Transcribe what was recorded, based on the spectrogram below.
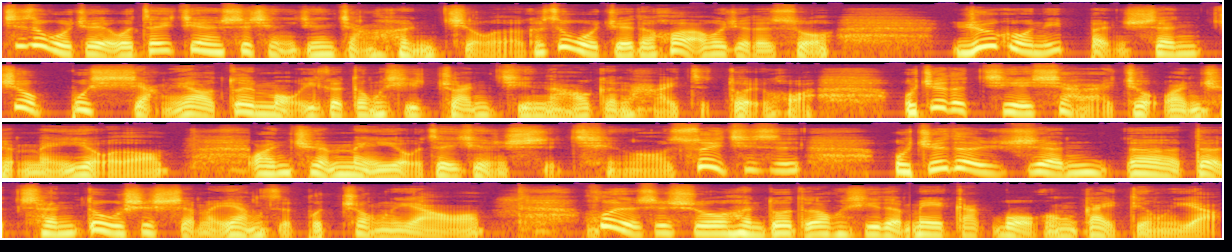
其实，我觉得我这一件事情已经讲很久了，可是我觉得后来会觉得说。如果你本身就不想要对某一个东西专精，然后跟孩子对话，我觉得接下来就完全没有了，完全没有这件事情哦。所以其实我觉得人呃的程度是什么样子不重要哦，或者是说很多的东西的美感、磨工更重要。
